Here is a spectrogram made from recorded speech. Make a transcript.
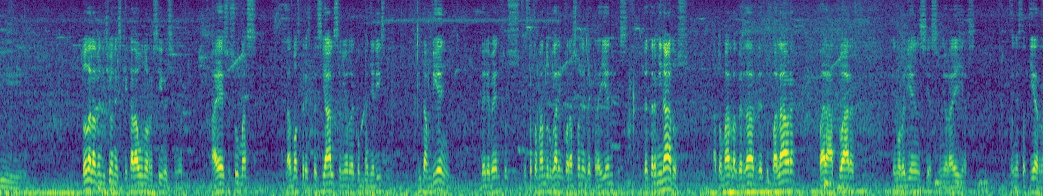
y todas las bendiciones que cada uno recibe, Señor. A eso sumas la atmósfera especial, Señor, de compañerismo y también ver eventos que está tomando lugar en corazones de creyentes determinados a tomar las verdades de tu palabra para actuar en obediencia, Señor, a ellas en esta tierra,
